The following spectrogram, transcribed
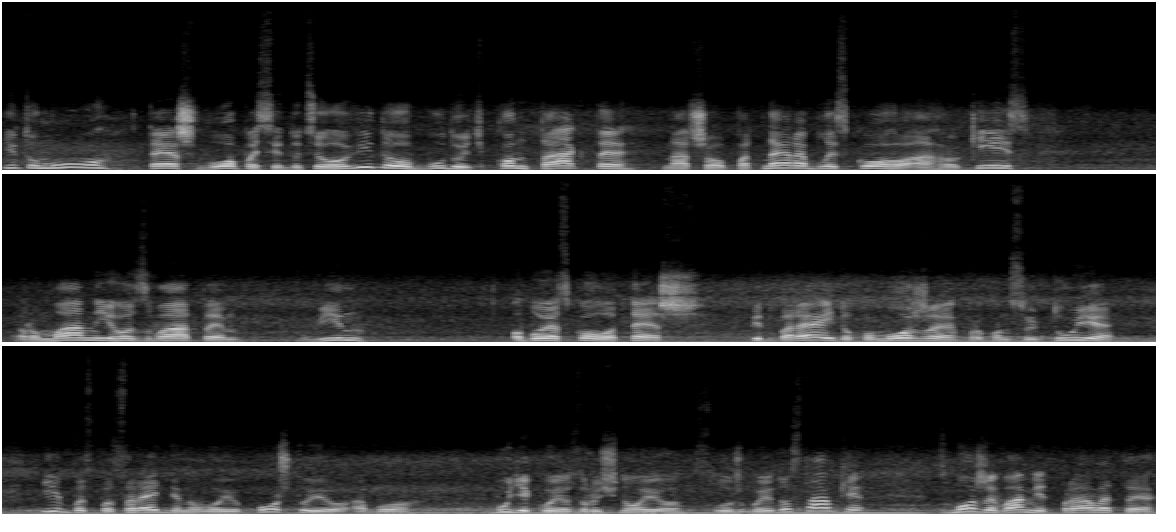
І тому теж в описі до цього відео будуть контакти нашого партнера близького, Агрокейс. Роман його звати. Він обов'язково теж підбере і допоможе, проконсультує і безпосередньо новою поштою або будь-якою зручною службою доставки зможе вам відправити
